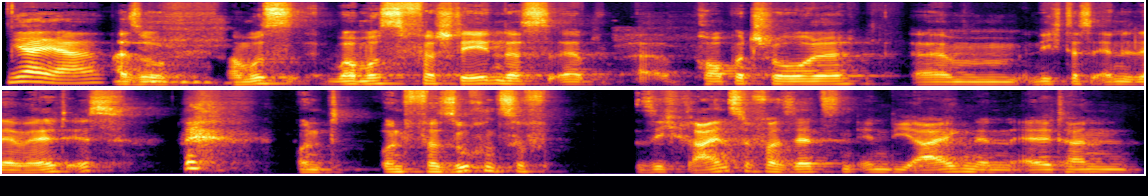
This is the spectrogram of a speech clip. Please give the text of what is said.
Ja, ja. Also man muss, man muss verstehen, dass äh, Paw Patrol ähm, nicht das Ende der Welt ist und, und versuchen, zu, sich reinzuversetzen in die eigenen Eltern,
